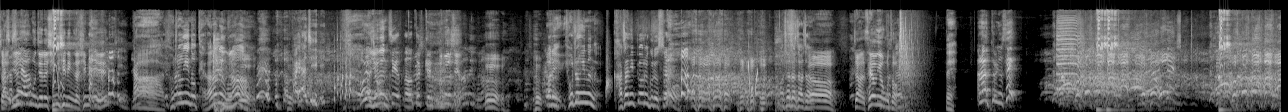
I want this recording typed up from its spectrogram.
자, 하셨어요? 1번 문제는 심신입니다. 심신. 야, 효정이 너 대단한 애구나. 봐야지. 야, 얘는 미치겠다. 어떡해. 아니 효정이는 가자미 뼈를 그렸어. 아, 자, 자, 자, 자. 자, 자, 세영이 형부터. 네. 하나, 둘, 셋.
